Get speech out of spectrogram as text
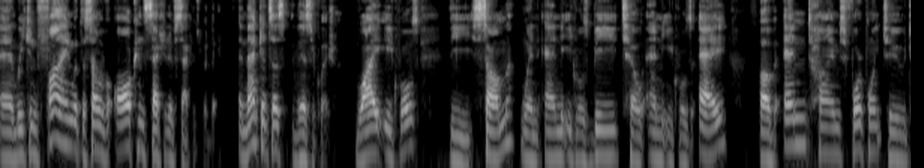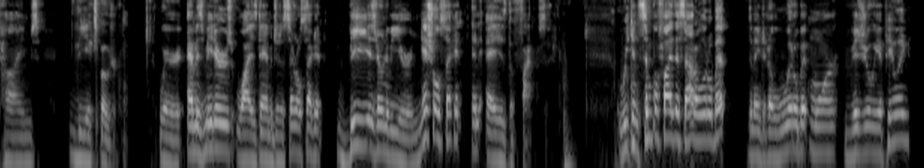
And we can find what the sum of all consecutive seconds would be. And that gets us this equation. y equals the sum when n equals b till n equals a of n times 4.2 times the exposure point, where m is meters, y is damage in a single second, b is going to be your initial second, and a is the final second. We can simplify this out a little bit to make it a little bit more visually appealing,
